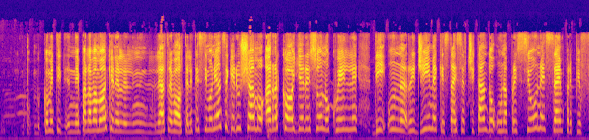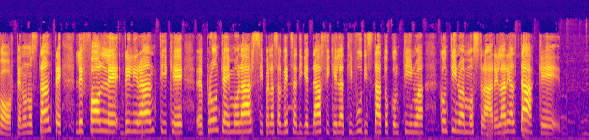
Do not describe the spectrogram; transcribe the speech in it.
come ti, ne parlavamo anche nelle, le altre volte, le testimonianze che riusciamo a raccogliere sono quelle di un regime che sta esercitando una pressione sempre più forte, nonostante le folle deliranti che eh, pronte a immolarsi per la salvezza di Gheddafi che la TV di Stato continua, continua a mostrare. La realtà che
